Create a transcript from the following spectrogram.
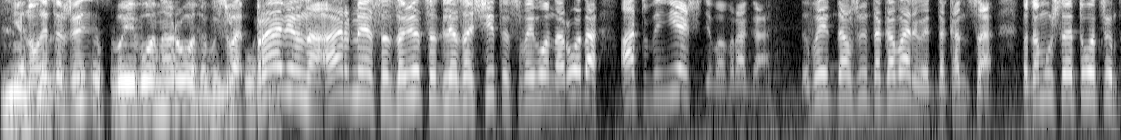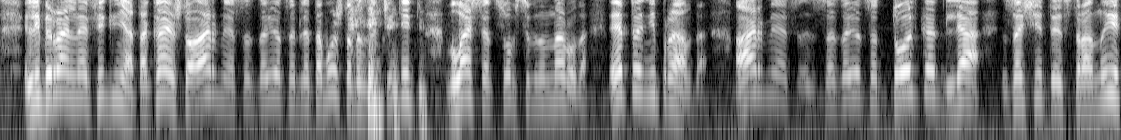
Нет, Но это же своего народа. Вы Сво... Правильно, армия создается для защиты своего народа от внешнего врага вы должны договаривать до конца. Потому что это вот либеральная фигня такая, что армия создается для того, чтобы защитить власть от собственного народа. Это неправда. Армия создается только для защиты страны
